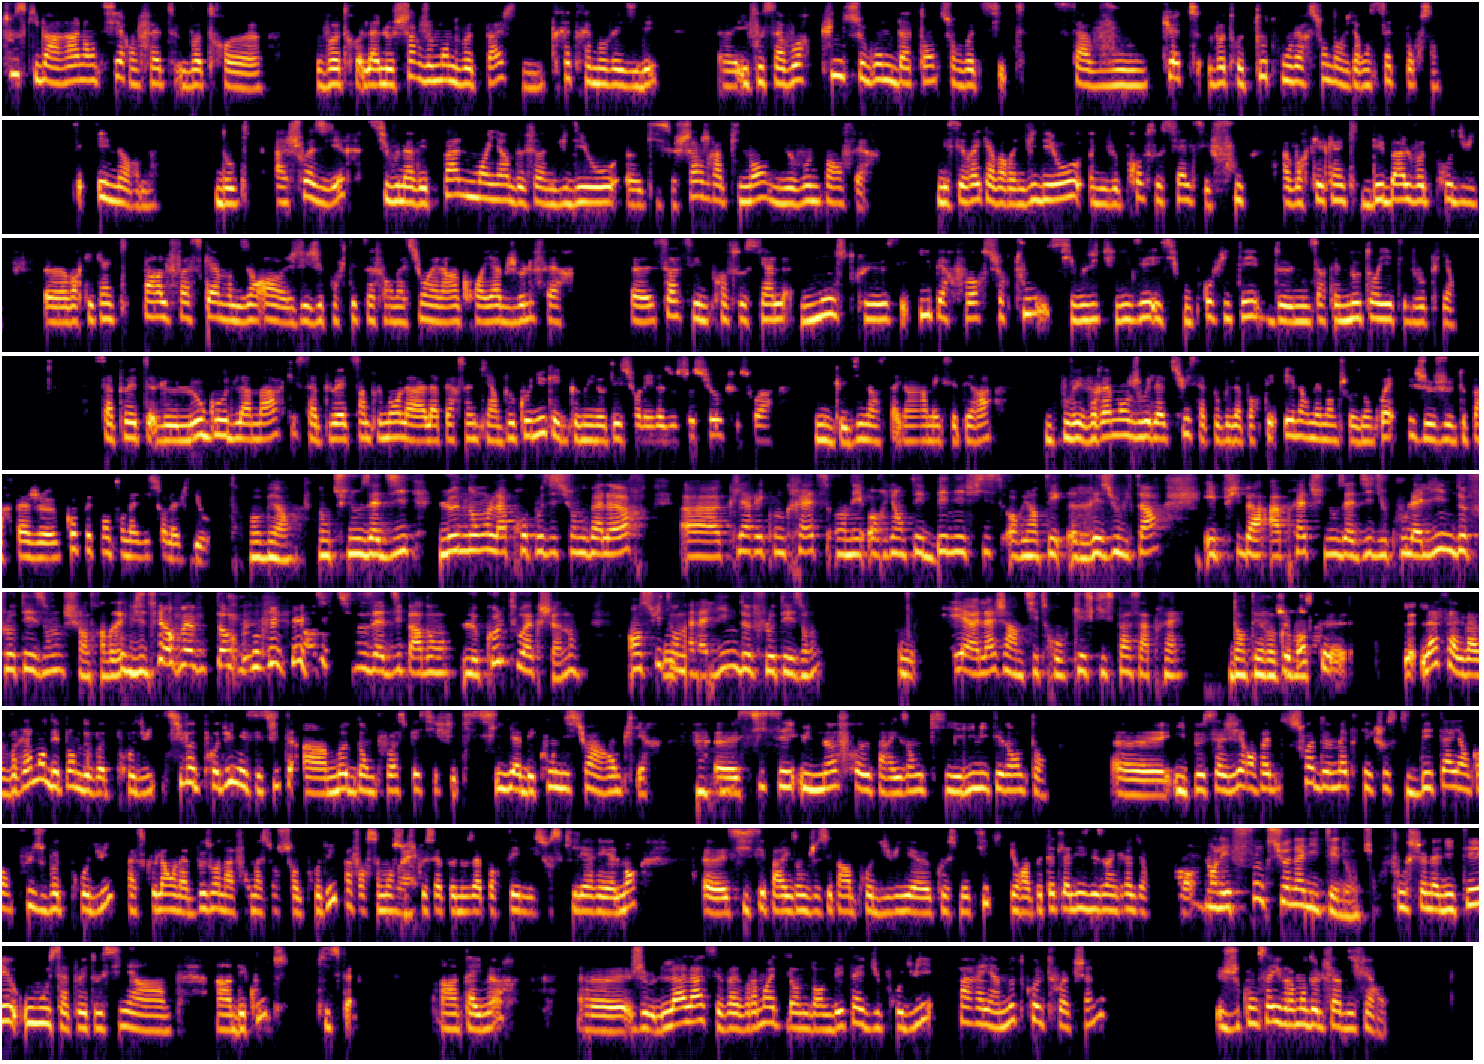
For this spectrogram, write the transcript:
Tout ce qui va ralentir en fait votre, euh, votre, le chargement de votre page, c'est une très très mauvaise idée. Euh, il faut savoir qu'une seconde d'attente sur votre site, ça vous cut votre taux de conversion d'environ 7%. C'est énorme. Donc, à choisir, si vous n'avez pas le moyen de faire une vidéo qui se charge rapidement, mieux vaut ne pas en faire. Mais c'est vrai qu'avoir une vidéo au niveau prof social, c'est fou avoir quelqu'un qui déballe votre produit, euh, avoir quelqu'un qui parle face cam en disant oh j'ai profité de sa formation, elle est incroyable, je veux le faire. Euh, ça c'est une preuve sociale monstrueuse, c'est hyper fort, surtout si vous utilisez et si vous profitez d'une certaine notoriété de vos clients. Ça peut être le logo de la marque, ça peut être simplement la, la personne qui est un peu connue, qui a une communauté sur les réseaux sociaux, que ce soit LinkedIn, Instagram, etc vous pouvez vraiment jouer là-dessus et ça peut vous apporter énormément de choses. Donc ouais, je, te partage complètement ton avis sur la vidéo. Trop bien. Donc tu nous as dit le nom, la proposition de valeur, euh, claire et concrète. On est orienté bénéfice, orienté résultat. Et puis bah après tu nous as dit du coup la ligne de flottaison. Je suis en train de réviser en même temps. Ensuite tu nous as dit pardon le call to action. Ensuite on a la ligne de flottaison. Et euh, là j'ai un petit trou. Qu'est-ce qui se passe après dans tes recommandations Je pense que Là, ça va vraiment dépendre de votre produit. Si votre produit nécessite un mode d'emploi spécifique, s'il y a des conditions à remplir, mhm. euh, si c'est une offre, par exemple, qui est limitée dans le temps, euh, il peut s'agir en fait soit de mettre quelque chose qui détaille encore plus votre produit, parce que là, on a besoin d'informations sur le produit, pas forcément sur ce que ça peut nous apporter, mais sur ce qu'il est réellement. Euh, si c'est par exemple, je sais pas, un produit cosmétique, il y aura peut-être la liste des ingrédients. Dans les fonctionnalités, donc. Fonctionnalités, ou ça peut être aussi un, un décompte qui se fait, un timer. Euh, je, là, là, ça va vraiment être dans, le détail du produit. Pareil, un autre call to action. Je conseille vraiment de le faire différent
